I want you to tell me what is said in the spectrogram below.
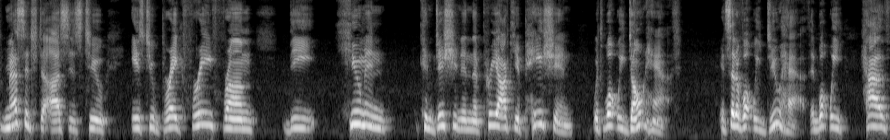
message to us is to is to break free from the human condition and the preoccupation with what we don't have instead of what we do have and what we have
